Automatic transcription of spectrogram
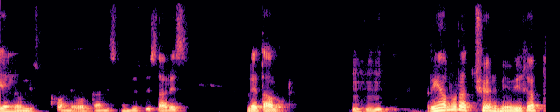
გენომის მქონე ორგანიზმებისთვის არის ლეტალური. აჰა. რეალურად ჩვენ მივიღებთ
